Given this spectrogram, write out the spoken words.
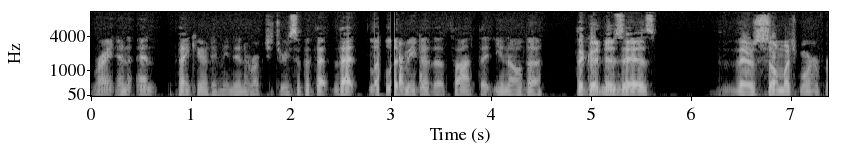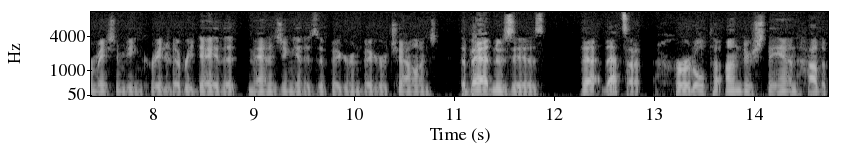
Right, and and thank you. I didn't mean to interrupt you, Teresa, but that that led me to the thought that you know the the good news is there's so much more information being created every day that managing it is a bigger and bigger challenge. The bad news is that that's a hurdle to understand how to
